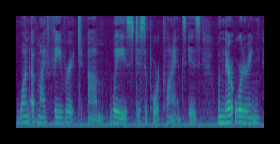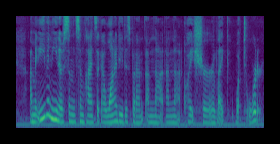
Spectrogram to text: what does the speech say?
one of my favorite um, ways to support clients is when they're ordering. I mean, even you know some some clients like I want to do this, but I'm I'm not I'm not quite sure like what to order.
